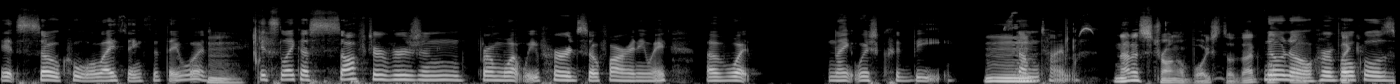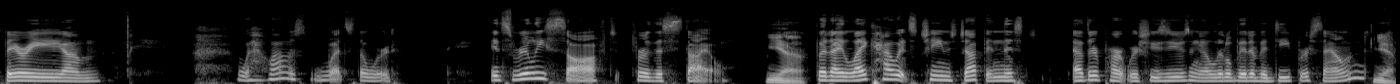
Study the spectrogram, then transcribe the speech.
It's so cool. I think that they would. Hmm. It's like a softer version from what we've heard so far, anyway, of what Nightwish could be Hmm. sometimes. Not as strong a voice though. That No, vocal, no, her like- vocals very um. What was what's the word? It's really soft for this style, yeah. but I like how it's changed up in this other part where she's using a little bit of a deeper sound, Yeah.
